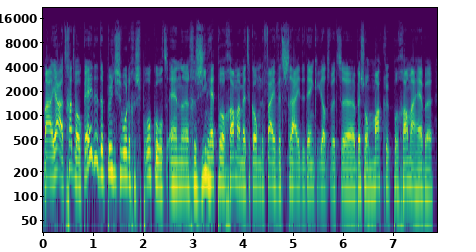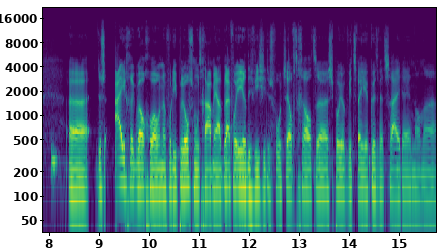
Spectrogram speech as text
Maar ja, het gaat wel oké. De, de puntjes worden gesprokkeld. En gezien het programma met de komende vijf wedstrijden, denk ik dat we het best wel een makkelijk programma hebben. Eh, dus eigenlijk wel gewoon eh, voor die play-offs moet gaan. Maar ja, het blijft wel eredivisie. Dus voor hetzelfde geld eh, speel je ook weer twee kutwedstrijden. En dan eh,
